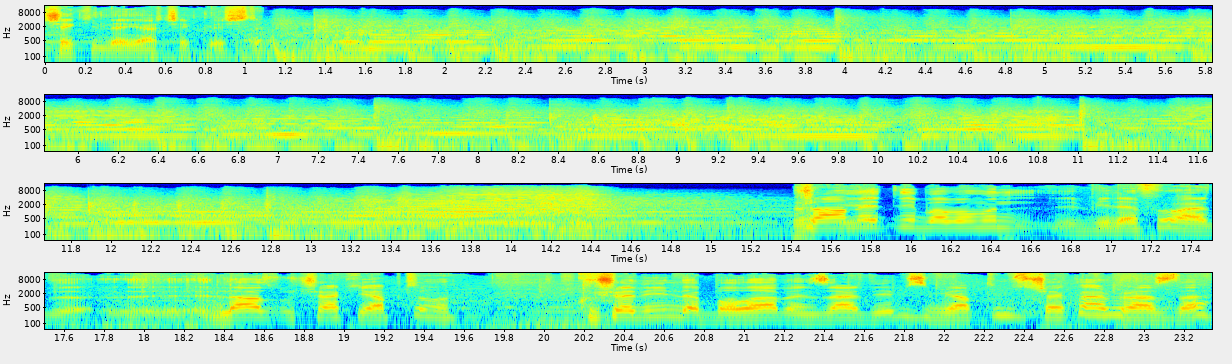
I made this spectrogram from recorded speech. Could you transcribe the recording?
şekilde gerçekleşti. Rahmetli babamın bir lafı vardı. Laz uçak yaptı mı? Kuşa değil de balığa benzer diye bizim yaptığımız uçaklar biraz da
